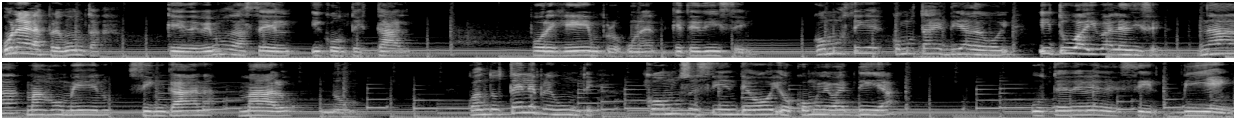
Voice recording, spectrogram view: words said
Una de las preguntas que debemos de hacer y contestar, por ejemplo, una que te dicen, ¿cómo sigue, cómo estás el día de hoy? Y tú ahí va le dices, nada, más o menos, sin ganas, malo, no. Cuando usted le pregunte, cómo se siente hoy o cómo le va el día, usted debe decir bien.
